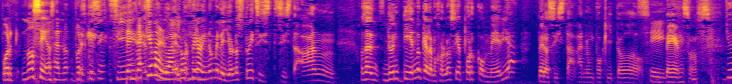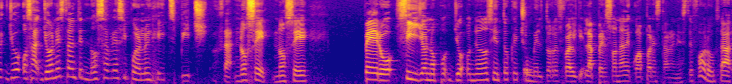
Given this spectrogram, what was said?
porque, no sé, o sea, no, porque tendría que evaluarlo. El profe Gavino me leyó los tweets y si estaban, o sea, yo entiendo que a lo mejor lo hacía por comedia, pero si estaban un poquito densos. Yo, yo, o sea, yo honestamente no sabría si ponerlo en hate speech, o sea, no sé, no sé, pero sí, yo no, yo, yo no siento que Chumel Torres fue la persona adecuada para estar en este foro, o sea,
